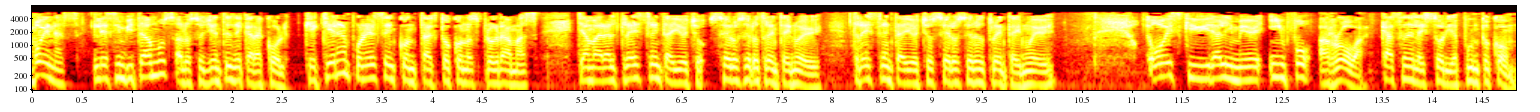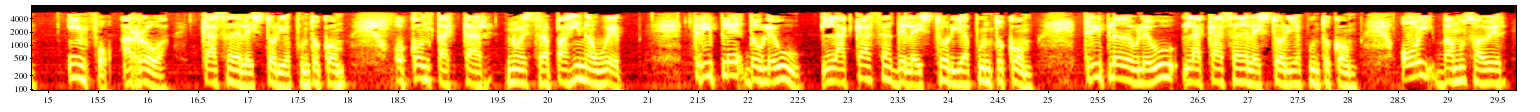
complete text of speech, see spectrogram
Buenas, les invitamos a los oyentes de Caracol que quieran ponerse en contacto con los programas, llamar al 338-0039, 338-0039 o escribir al email info arroba casadelahistoria.com, info arroba casadelahistoria.com o contactar nuestra página web www.lacasadelahistoria.com www.lacasadelahistoria.com Hoy vamos a ver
